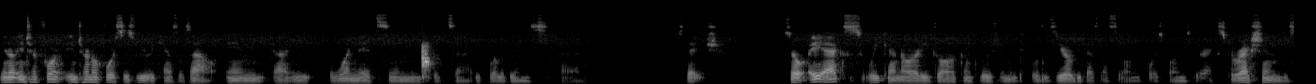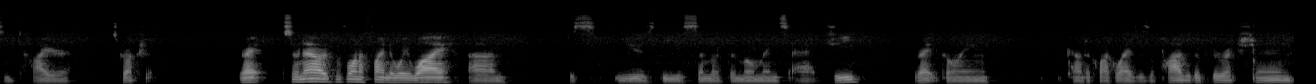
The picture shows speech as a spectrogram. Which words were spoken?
you know, internal forces really cancels out in uh, when it's in its uh, equilibrium uh, stage. So AX, we can already draw a conclusion equal to zero because that's the only force going to the x direction this entire structure. Right, so now if we want to find a way y, um, just use the sum of the moments at g, right, going counterclockwise is a positive direction.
